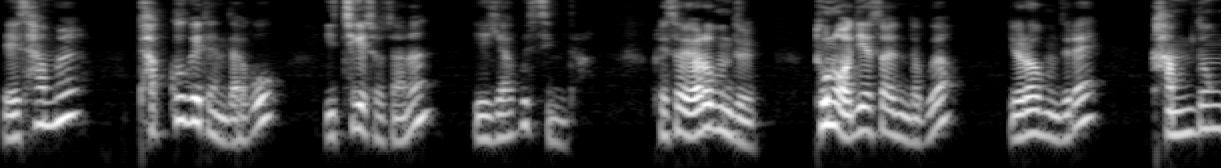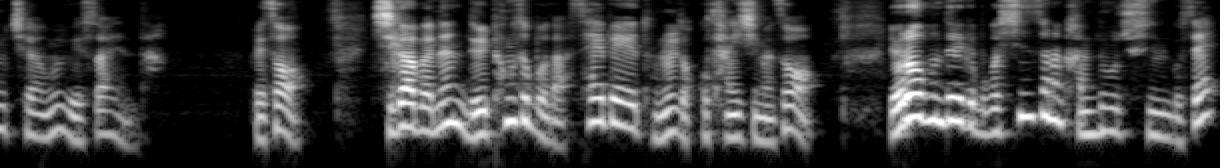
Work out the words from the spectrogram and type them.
내 삶을 바꾸게 된다고 이 책의 저자는 얘기하고 있습니다. 그래서 여러분들 돈 어디에 써야 된다고요? 여러분들의 감동 체험을 위해 써야 된다. 그래서 지갑에는 늘 평소보다 3배의 돈을 넣고 다니시면서 여러분들에게 뭔가 신선한 감동을 주시는 것에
